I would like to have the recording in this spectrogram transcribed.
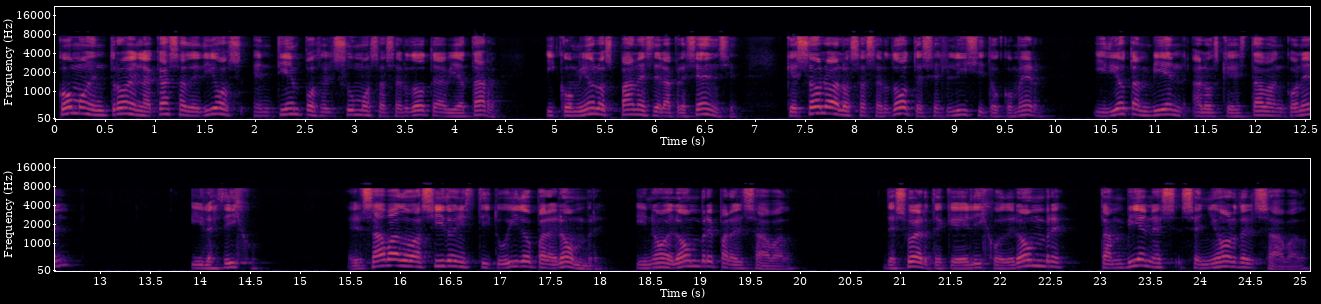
¿Cómo entró en la casa de Dios en tiempos del sumo sacerdote Abiatar y comió los panes de la presencia, que sólo a los sacerdotes es lícito comer, y dio también a los que estaban con él? Y les dijo, El sábado ha sido instituido para el hombre, y no el hombre para el sábado de suerte que el Hijo del Hombre también es Señor del sábado.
